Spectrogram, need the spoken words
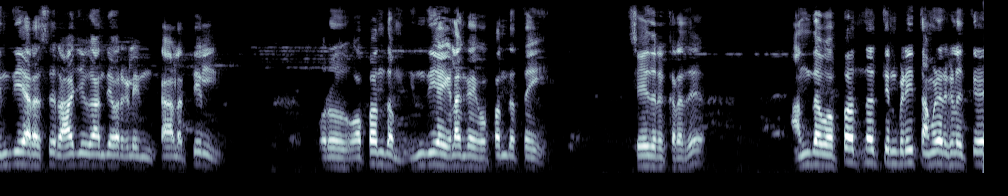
இந்திய அரசு ராஜீவ்காந்தி அவர்களின் காலத்தில் ஒரு ஒப்பந்தம் இந்திய இலங்கை ஒப்பந்தத்தை செய்திருக்கிறது. அந்த ஒப்பந்தத்தின்படி தமிழர்களுக்கு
